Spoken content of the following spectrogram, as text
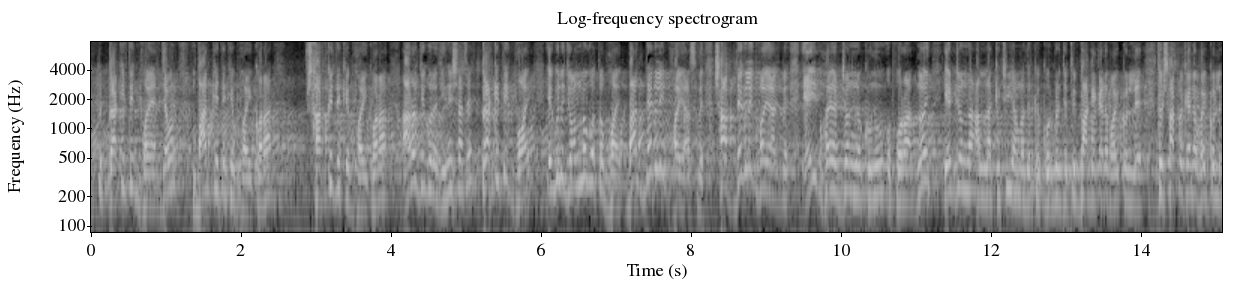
একটা প্রাকৃতিক ভয় যেমন বাঘকে থেকে ভয় করা সাপকে দেখে ভয় করা, আরও যেগুলো জিনিস আছে, প্রাকৃতিক ভয়, এগুলি জন্মগত ভয়, বাঘ দেখলেই ভয় আসবে, সাপ দেখলেই ভয় আসবে। এই ভয়ের জন্য কোনো অপরাধ নয়, এর জন্য আল্লাহ কিছুই আমাদেরকে করবেন যে, তুই বাঘে কেন ভয় করলে, তুই সাপকে কেন ভয় করলে?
